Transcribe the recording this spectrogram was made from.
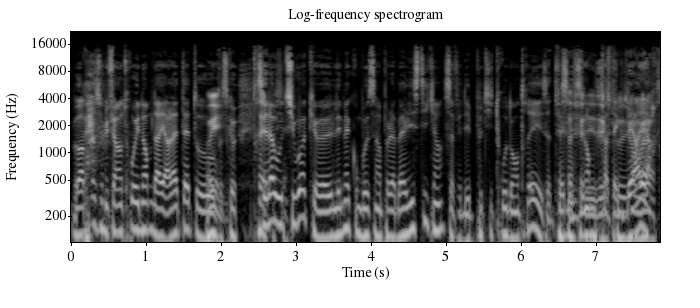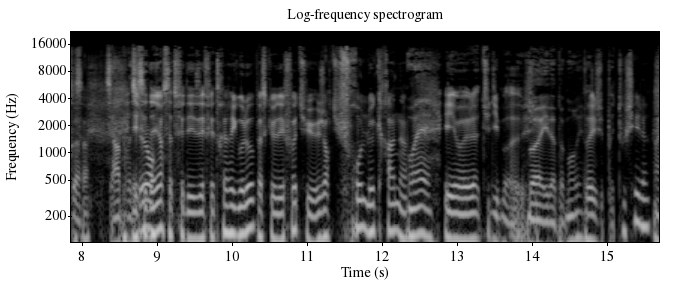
Bon, après, ça lui fait un trou énorme derrière la tête, au- Oui, parce que c'est là où tu vois que les mecs ont bossé un peu la balistique. Hein. Ça fait des petits trous d'entrée et ça te fait ça des fait énormes des derrière, voilà, quoi. c'est. C'est Et c'est impressionnant. d'ailleurs, ça te fait des effets très rigolos parce que des fois, tu genre tu frôles le crâne Ouais. et euh, là tu dis bah, Bah, il va pas mourir. ouais, j'ai pas touché là. Ouais.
